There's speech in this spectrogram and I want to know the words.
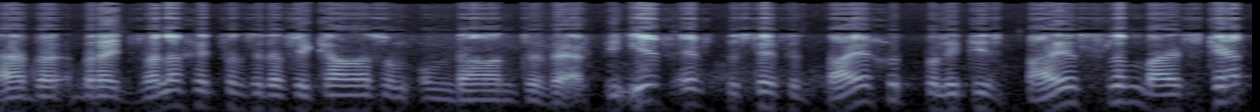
uh, bereidwilligheid van Suid-Afrikaners om om daaraan te werk. Die EFF besef dit baie goed, polities baie slim, baie skerp.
